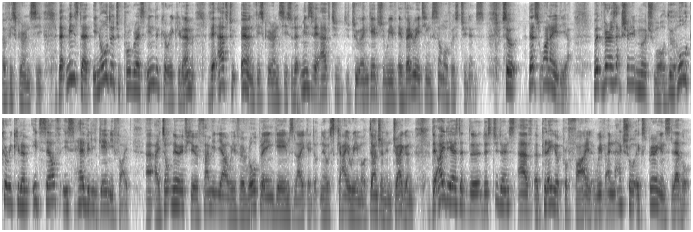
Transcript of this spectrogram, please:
of this currency. That means that in order to progress in the curriculum, they have to earn this currency. So that means they have to, to engage with evaluating some of the students. So that's one idea. But there is actually much more. The whole curriculum itself is heavily gamified. Uh, I don't know if you're familiar with uh, role-playing games like, I don't know, Skyrim or Dungeon and Dragon. The idea is that the, the students have a player profile with an actual experience level.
